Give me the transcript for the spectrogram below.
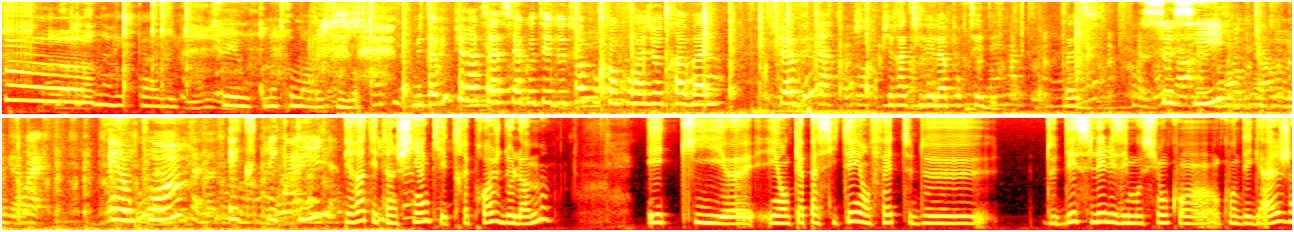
pas. Tu n'arrives pas à aller. Tu es où? Montre-moi avec ton doigt. Mais t'as vu, Pirate s'est assis à côté de toi pour t'encourager au travail. Tu as vu Pirate, il est là pour t'aider. Vas-y. Ceci est un point, explique-t-il. Pirate est un chien qui est très proche de l'homme et qui euh, est en capacité en fait de, de déceler les émotions qu'on qu'on dégage.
